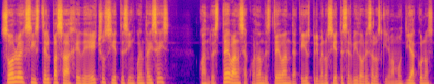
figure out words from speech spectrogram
Solo existe el pasaje de Hechos 7:56, cuando Esteban, ¿se acuerdan de Esteban, de aquellos primeros siete servidores a los que llamamos diáconos,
